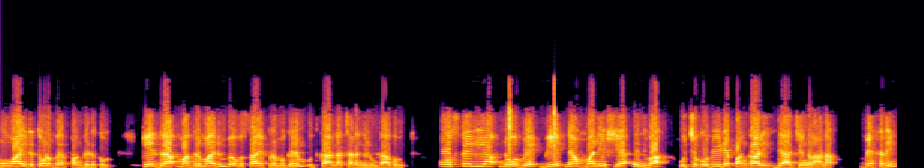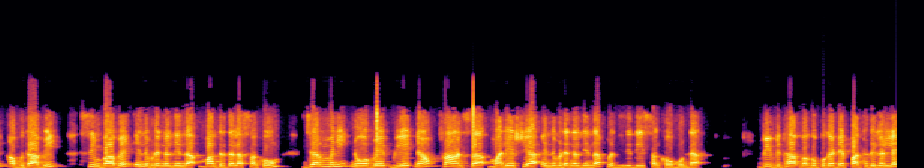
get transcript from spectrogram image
മൂവായിരത്തോളം പേർ പങ്കെടുക്കും. കേന്ദ്ര മന്ത്രിമാരും വ്യവസായ പ്രമുഖരും ഉദ്ഘാടന ചടങ്ങിലുണ്ടാകും. ഓസ്ട്രേലിയ നോർവേ വിയറ്റ്നാം മലേഷ്യ എന്നിവ ഉച്ചകോടിയുടെ പങ്കാളി രാജ്യങ്ങളാണ്. ബഹ്റിൻ അബുദാബി സിംബാബ്വെ എന്നിവിടങ്ങളിൽ നിന്ന് മന്ത്രിതല സംഘവും Germany Norway Vietnam France Malaysia എന്നിവിടങ്ങളിൽ നിന്ന് പ്രതിനിധി സംഘവുമുണ്ട്. വിവിധ വകുപ്പുകളുടെ പദ്ധതികളിലെ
